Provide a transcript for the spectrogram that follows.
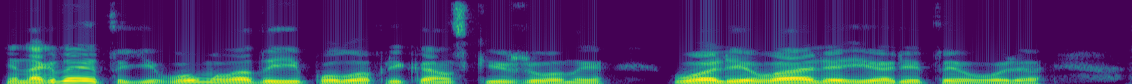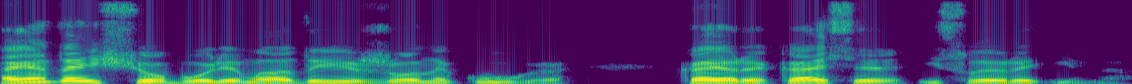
Иногда это его молодые полуафриканские жены Вуале Валя и Арите Оля, а иногда еще более молодые жены Куга, Кайре Кася и Суэре Инна.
